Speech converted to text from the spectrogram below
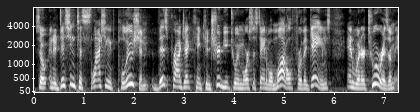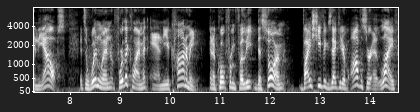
So, in addition to slashing its pollution, this project can contribute to a more sustainable model for the Games and winter tourism in the Alps. It's a win win for the climate and the economy. In a quote from Philippe Desorme, Vice Chief Executive Officer at Lhyfe,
